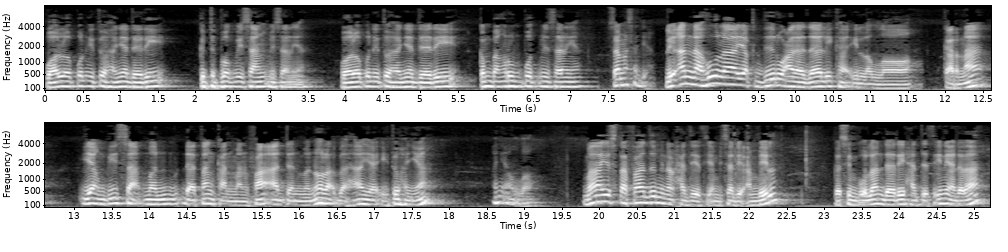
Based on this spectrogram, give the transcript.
walaupun itu hanya dari gedebok pisang misalnya, walaupun itu hanya dari kembang rumput misalnya, sama saja. Li'annahu la yaqdiru ala dzalika illallah. Karena yang bisa mendatangkan manfaat dan menolak bahaya itu hanya hanya Allah. Ma yustafadu minal hadis yang bisa diambil Kesimpulan dari hadis ini adalah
